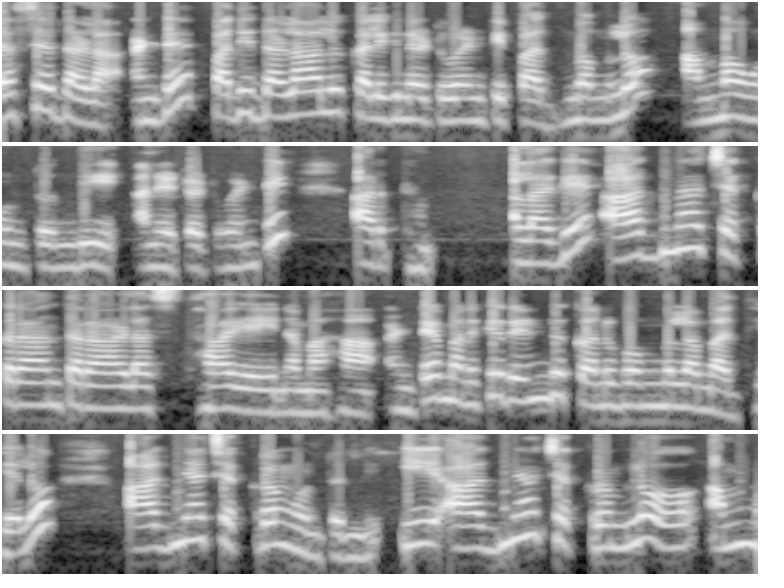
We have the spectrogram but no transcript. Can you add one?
దశ దళ అంటే పది దళాలు కలిగినటువంటి పద్మంలో అమ్మ ఉంటుంది అనేటటువంటి అర్థం. అలాగే ఆజ్ఞా చక్రాంతరాళ స్థాయి నమ. అంటే మనకి రెండు కనుబొమ్మల మధ్యలో ఆజ్ఞా చక్రం ఉంటుంది. ఈ ఆజ్ఞా చక్రంలో అమ్మ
